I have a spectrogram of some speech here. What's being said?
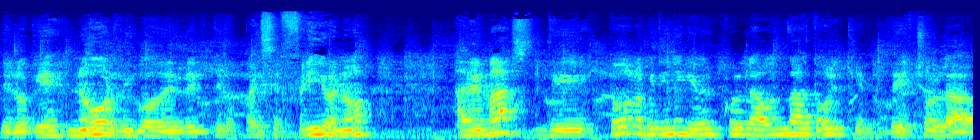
de lo que es nórdico, de, de- de los países fríos, ¿no? Además de todo lo que tiene que ver con la onda Tolkien. De hecho, la-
